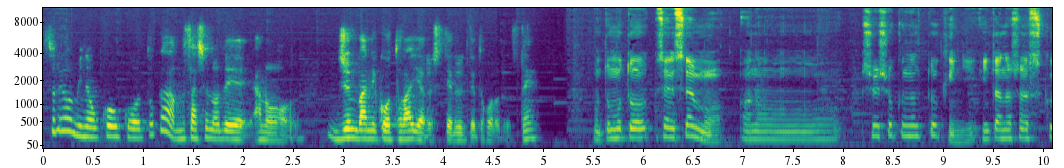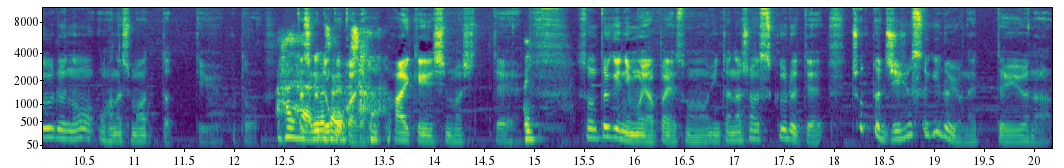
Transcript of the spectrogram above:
それを美濃高校とか武蔵野で、あの、順番にこうトライアルしてるってところですね。もともと先生も、あのー、就職の時にインターナショナルスクールのお話もあったっていうことを、はいはい、確かどこかで 拝見しまして、はい、その時にもやっぱりそのインターナショナルスクールってちょっと自由すぎるよねっていうような、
